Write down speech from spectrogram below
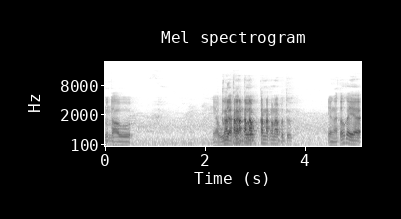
Lu Hmm. tahu. Ya udah karena, kan tuh. kenapa, karena kenapa tuh Ya nggak tahu kayak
